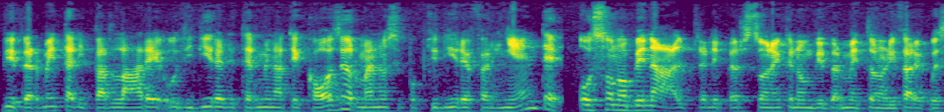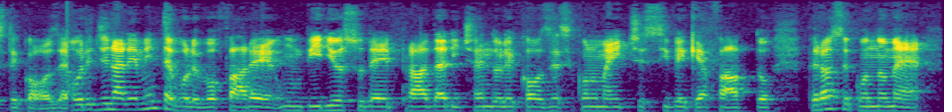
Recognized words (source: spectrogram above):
vi permetta di parlare o di dire determinate cose? Ormai non si può più dire e fare niente? O sono ben altre le persone che non vi permettono di fare queste cose? Originariamente volevo fare un video su Dale Prada dicendo le cose secondo me eccessive che ha fatto però secondo me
